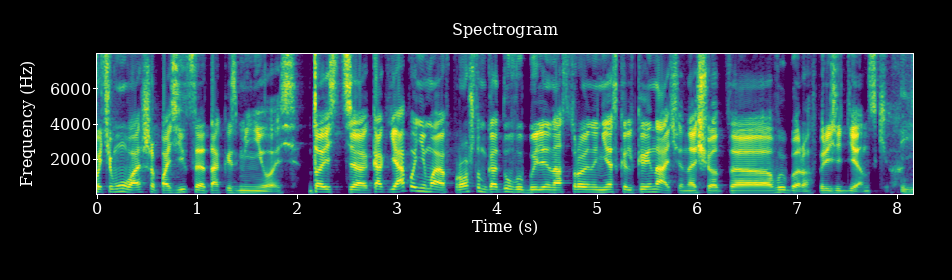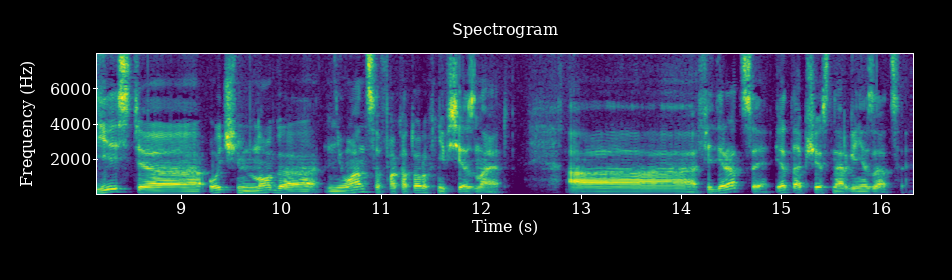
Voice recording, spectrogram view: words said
почему ваша позиция так изменилась? То есть, э, как я понимаю, в прошлом году вы были настроены несколько иначе насчет э, выборов президентских. Есть э, очень много нюансов, о которых не все знают. А федерация – это общественная организация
